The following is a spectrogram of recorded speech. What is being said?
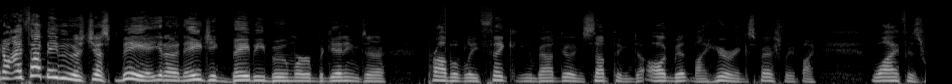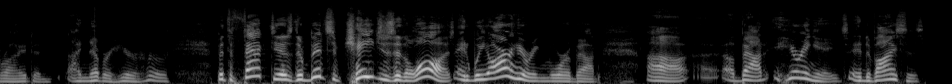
You know, I thought maybe it was just me, you know, an aging baby boomer beginning to probably thinking about doing something to augment my hearing, especially if my wife is right and I never hear her. But the fact is, there have been some changes in the laws, and we are hearing more about uh, about hearing aids and devices.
